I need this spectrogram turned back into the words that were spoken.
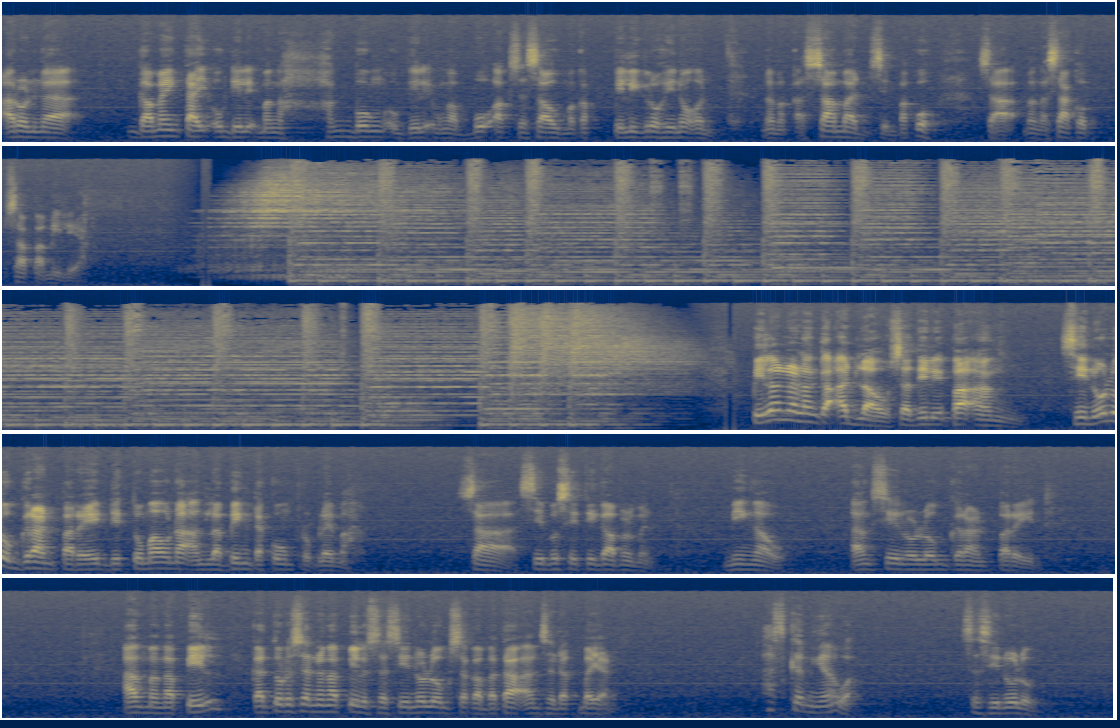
aron nga gamay tay og dili mga hagbong og dili mga buak sa saw makapeligro hinoon na makasamad simpako sa mga sakop sa pamilya. Música Pila na lang kaadlaw sa dili pa ang Sinulog Grand Parade di tumaw na ang labing dakong problema sa Cebu City Government mingaw ang Sinulog Grand Parade. Ang mga pil, kadto sa nga pil sa Sinulog sa Kabataan sa Dakbayan. Has mingawa sa Sinulog.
